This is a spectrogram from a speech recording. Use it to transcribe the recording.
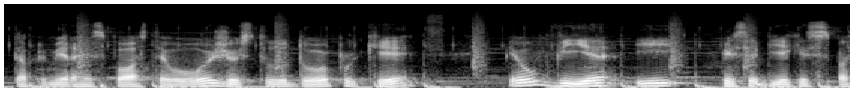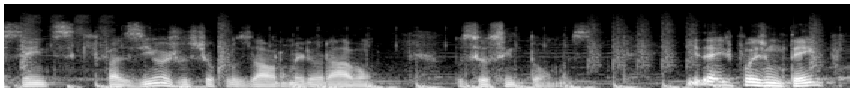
Então, a primeira resposta é hoje eu estudo dor porque eu via e percebia que esses pacientes que faziam ajuste oclusal não melhoravam dos seus sintomas. E daí, depois de um tempo,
